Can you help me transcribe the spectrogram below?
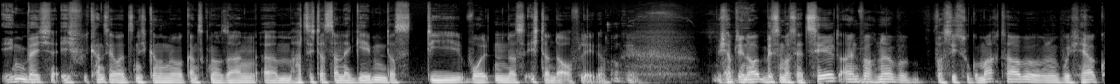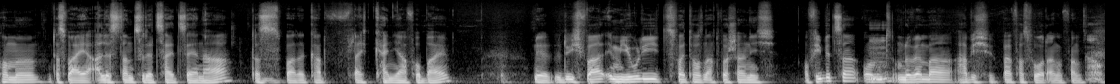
irgendwelche, ich kann es ja jetzt nicht ganz genau, ganz genau sagen, ähm, hat sich das dann ergeben, dass die wollten, dass ich dann da auflege. Okay. Ich habe denen auch ein bisschen was erzählt, einfach, ne, was ich so gemacht habe, ne, wo ich herkomme. Das war ja alles dann zu der Zeit sehr nah. Das war gerade vielleicht kein Jahr vorbei. Ne, Ich war im Juli 2008 wahrscheinlich auf Ibiza und im November habe ich bei Fast Forward angefangen. Ah, okay.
